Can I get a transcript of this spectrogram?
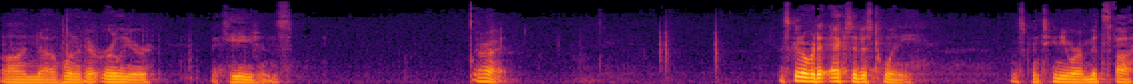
on uh, one of their earlier occasions. All right. Let's get over to Exodus 20. Let's continue our mitzvah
